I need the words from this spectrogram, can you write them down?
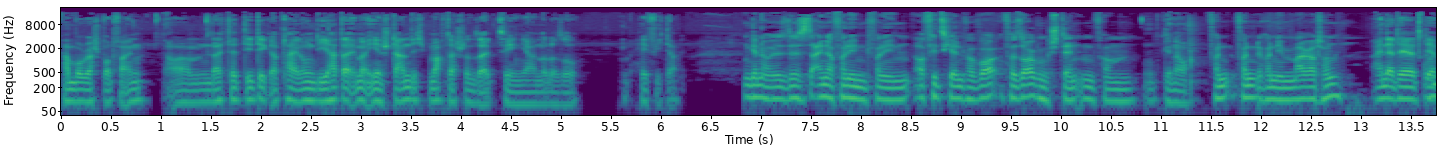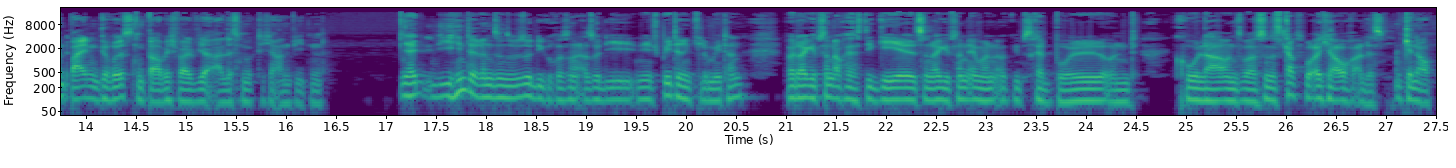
Hamburger Sportverein, ähm, Leichtathletikabteilung, die hat da immer ihren Stand. Ich mache das schon seit zehn Jahren oder so. Helfe ich da. Genau, das ist einer von den von den offiziellen Versorgungsständen vom Genau. von von von dem Marathon. Einer der, der Und- beiden größten, glaube ich, weil wir alles Mögliche anbieten. Ja, die hinteren sind sowieso die größeren, also die in den späteren Kilometern. Weil da gibt's dann auch erst die Gels und da gibt's dann irgendwann auch gibt's Red Bull und Cola und sowas. Und das gab's bei euch ja auch alles. Genau.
